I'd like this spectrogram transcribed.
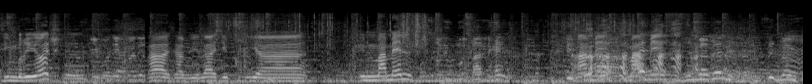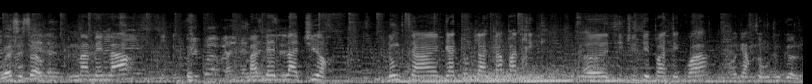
C'est une brioche. Là, j'avais, là j'ai pris euh, une mamelle. Mamelle Mamelle. Une mamelle Ouais, c'est ça. Une mamella. Mamelle la dure. Donc c'est un gâteau de la Saint-Patrick. Euh, si tu sais pas c'est quoi, regarde sur Google.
